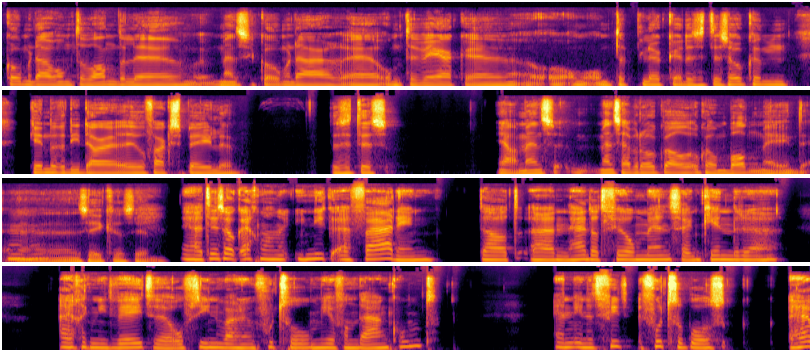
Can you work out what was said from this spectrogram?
komen daar om te wandelen. Mensen komen daar eh, om te werken, om, om te plukken. Dus het is ook een kinderen die daar heel vaak spelen. Dus het is, ja, mensen, mensen hebben er ook wel, ook wel een band mee, Mhm. eh, in zekere zin. Ja, het is ook echt wel een unieke ervaring dat, eh, hè, dat veel mensen en kinderen eigenlijk niet weten of zien waar hun voedsel meer vandaan komt. En in het voedselbos hè,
